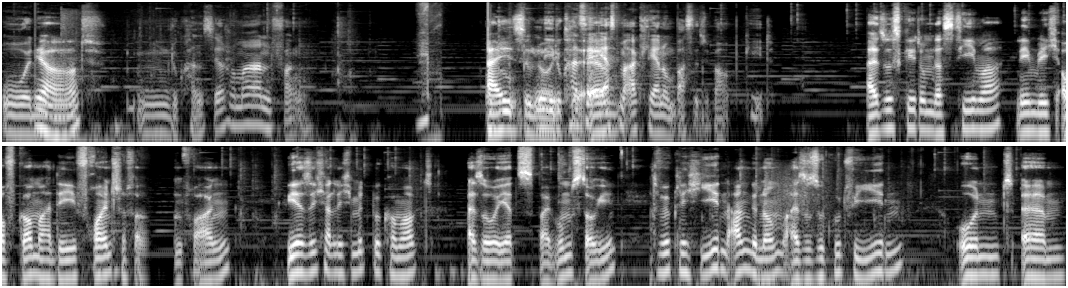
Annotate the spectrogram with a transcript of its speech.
Und Ja. mh, du kannst ja schon mal anfangen. Und Also, du, nee, du Leute, kannst ja ähm, erstmal erklären, um was es überhaupt geht. Also es geht um das Thema, nämlich auf Gomma.de Freundschaftsanfragen. Wie ihr sicherlich mitbekommen habt, also jetzt bei Bumstoggy, hat wirklich jeden angenommen, also so gut wie jeden. Und ähm,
